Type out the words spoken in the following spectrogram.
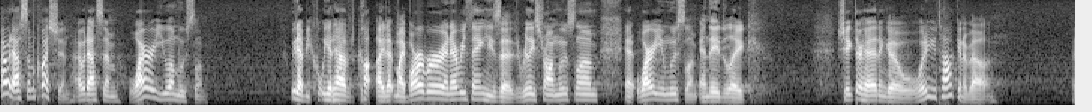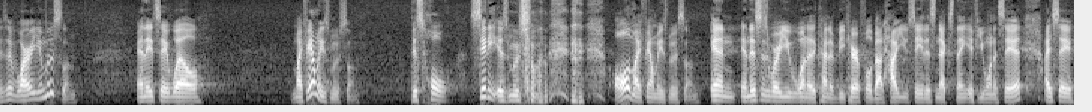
I would ask them a question. I would ask them, Why are you a Muslim? We'd have, we'd have I'd have my barber and everything. He's a really strong Muslim. And why are you Muslim? And they'd like shake their head and go, What are you talking about? I said, Why are you Muslim? And they'd say, Well, my family's Muslim. This whole city is Muslim. All of my family is Muslim. And, and this is where you want to kind of be careful about how you say this next thing if you want to say it. I say,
